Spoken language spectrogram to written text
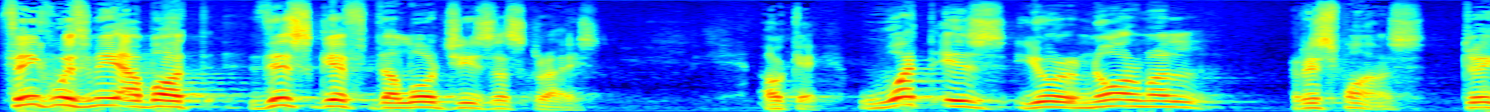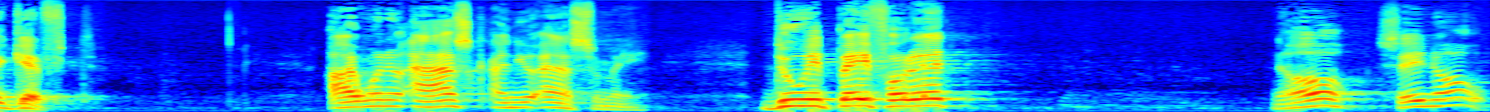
Think with me about this gift, the Lord Jesus Christ. Okay, what is your normal response to a gift? I want to ask and you answer me. Do we pay for it? No? Say no.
